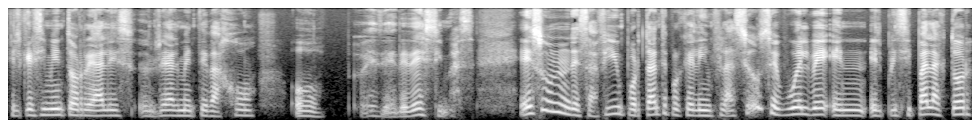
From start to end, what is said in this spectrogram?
El crecimiento real es realmente bajó o de, décimas. Es un desafío importante porque la inflación se vuelve en el principal actor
